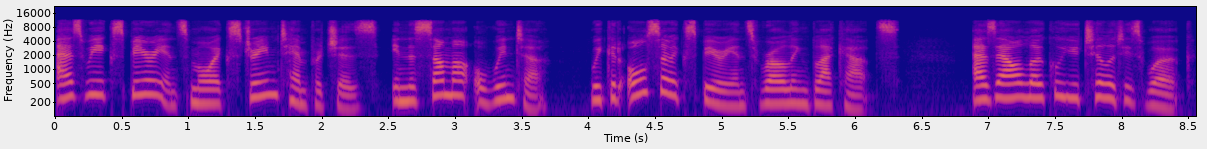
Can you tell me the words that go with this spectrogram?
As we experience more extreme temperatures in the summer or winter, we could also experience rolling blackouts, as our local utilities work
